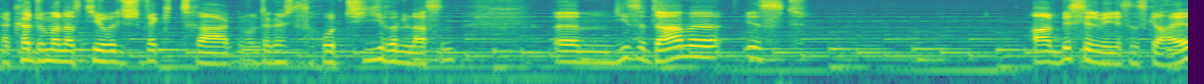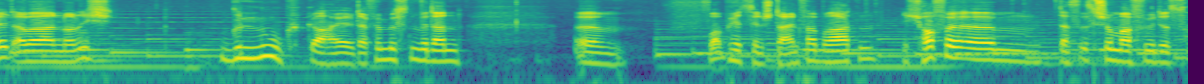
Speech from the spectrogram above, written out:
Da könnte man das theoretisch wegtragen und dann kann ich das rotieren lassen. Ähm, diese Dame ist ah, ein bisschen wenigstens geheilt, aber noch nicht genug geheilt. Dafür müssten wir dann ähm, wo habe ich jetzt den Stein verbraten? Ich hoffe, ähm, das ist schon mal für das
